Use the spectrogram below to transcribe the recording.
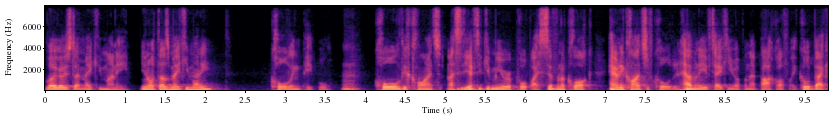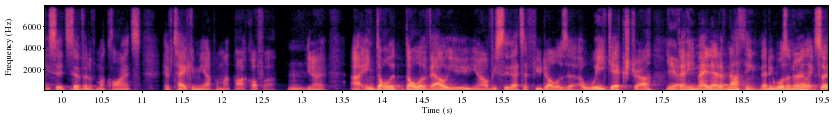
Logos don't make you money. You know what does make you money? Calling people. Mm. Call your clients. And I said, you have to give me a report by seven o'clock. How many clients you've called and how many have taken you up on that park offer? He called back. He said, seven of my clients have taken me up on my park offer. Mm. You know, uh, in dollar dollar value, you know, obviously that's a few dollars a, a week extra Yeah. that he made out of nothing that he wasn't earning. So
